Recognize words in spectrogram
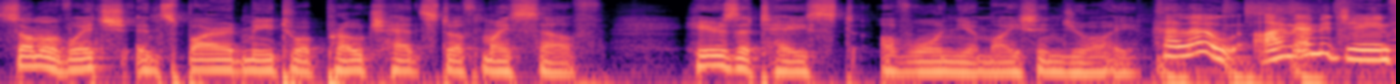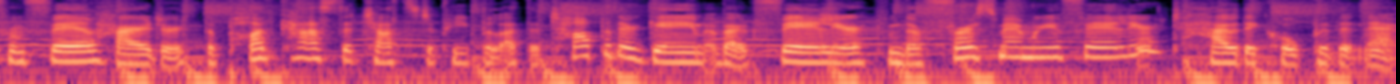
some of which inspired me to approach head stuff myself. Here's a taste of one you might enjoy. Hello, I'm Emma Jane from Fail Harder, the podcast that chats to people at the top of their game about failure, from their first memory of failure to how they cope with it now.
